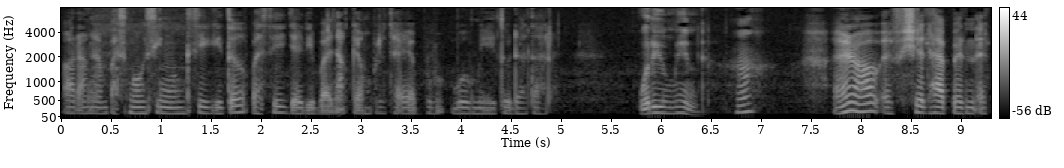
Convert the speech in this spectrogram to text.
orang yang pas ngungsi-ngungsi gitu pasti jadi banyak yang percaya bu- bumi itu datar. What do you mean? Huh? I don't know if shit happen at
